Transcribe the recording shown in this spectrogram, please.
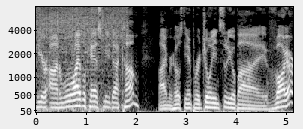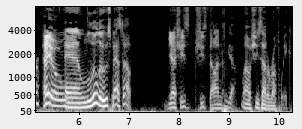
here on RivalCastMedia.com. I'm your host, the Emperor, joined in studio by Varyar Heyo. and Lulu, who's passed out. yeah, she's she's done. Yeah. Well, she's had a rough week.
